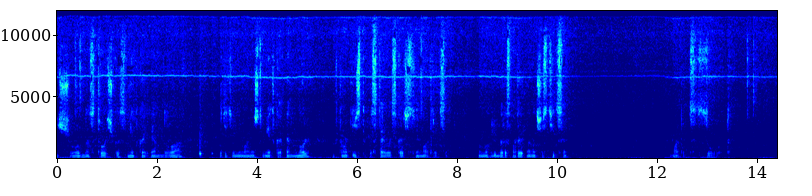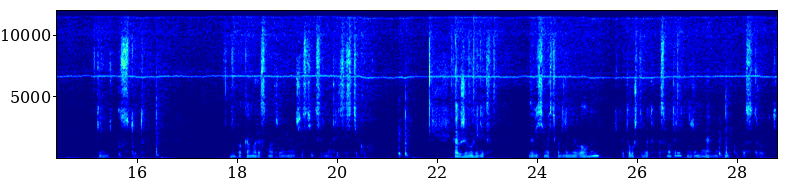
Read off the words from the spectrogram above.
еще одна строчка с меткой N2. Обратите внимание, что метка N0 автоматически подставилась в качестве матрицы. Мы могли бы рассмотреть наночастицы матрицы золота. Какие-нибудь пустоты. Ну, пока мы рассматриваем наночастицы матрицы стекла. Как же выглядит зависимость от длины волны? Для того, чтобы это посмотреть, нажимаем на кнопку «Построить».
